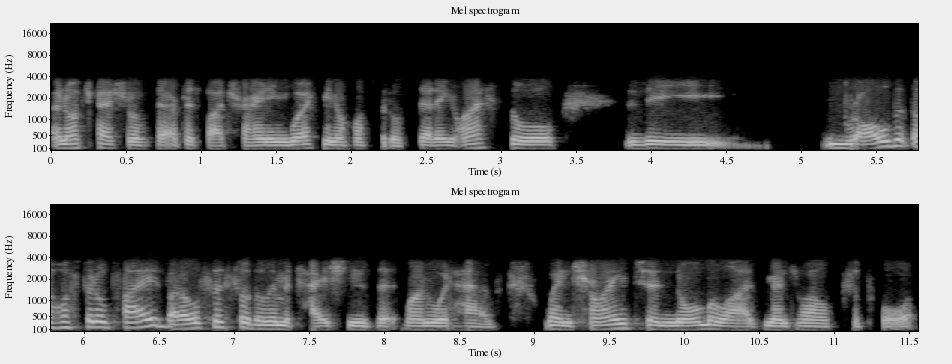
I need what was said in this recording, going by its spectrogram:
an occupational therapist by training, working in a hospital setting, I saw the role that the hospital played, but I also saw the limitations that one would have when trying to normalize mental health support,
